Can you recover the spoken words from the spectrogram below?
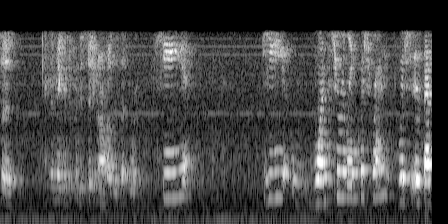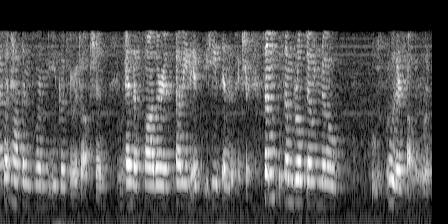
to and make a different decision, or how does that work? He he wants to relinquish rights, which is that's what happens when you go through adoption. And the father is I mean if he's in the picture. Some some girls don't know Who their father is. Right,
